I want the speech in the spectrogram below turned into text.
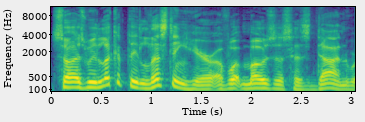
So as we look at the listing here of what Moses has done,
